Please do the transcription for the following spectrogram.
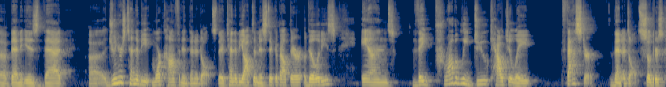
uh, Ben, is that uh, juniors tend to be more confident than adults. They tend to be optimistic about their abilities, and they probably do calculate faster than adults. So there's,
